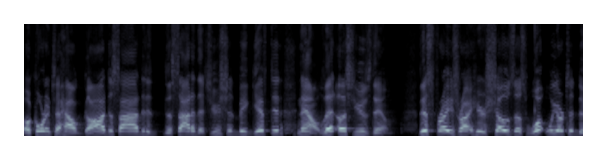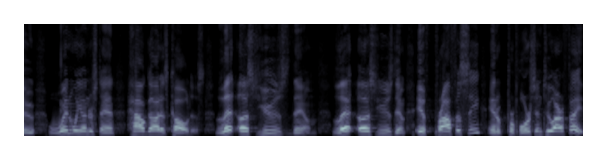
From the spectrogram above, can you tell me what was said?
according to how God decided, decided that you should be gifted. Now, let us use them. This phrase right here shows us what we are to do when we understand how God has called us. Let us use them. Let us use them. If prophecy, in proportion to our faith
